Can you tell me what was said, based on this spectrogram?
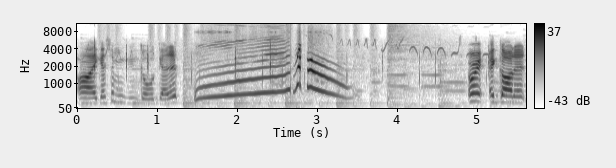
Uh, I guess I'm gonna go get it. Alright, I got it.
